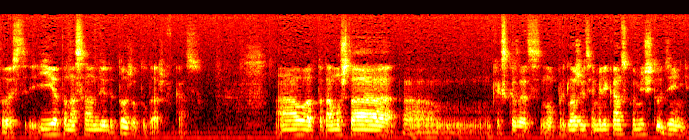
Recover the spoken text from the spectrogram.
То есть, и это на самом деле тоже туда же в кассу. А, вот, потому что, э, как сказать, ну, предложить американскую мечту деньги.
